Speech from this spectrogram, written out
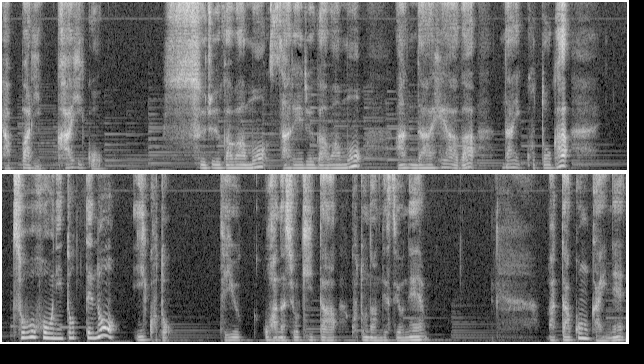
やっぱり介護する側もされる側もアンダーヘアがないことが双方にとってのいいことっていうお話を聞いたことなんですよね。また今回ね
